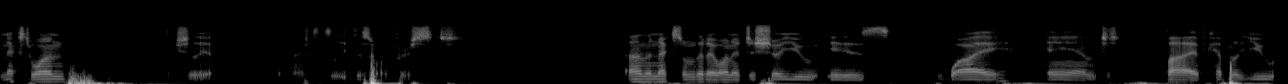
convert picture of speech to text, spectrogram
next one, actually, I have to delete this one first. And the next one that I wanted to show you is Y and 5 capital U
